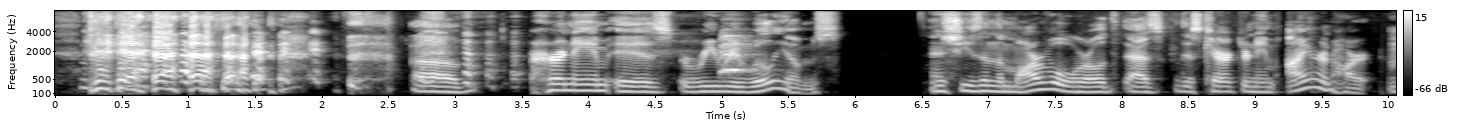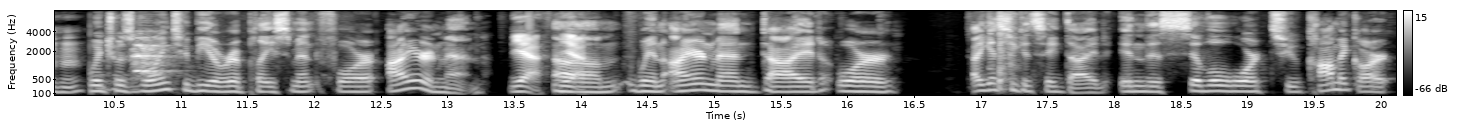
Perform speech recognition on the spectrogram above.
um, her name is Riri Williams, and she's in the Marvel world as this character named Ironheart, hmm which was going to be a replacement for Iron Man. Yeah. Yeah. Um, when Iron Man died, or I guess you could say died in this Civil War II comic art,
